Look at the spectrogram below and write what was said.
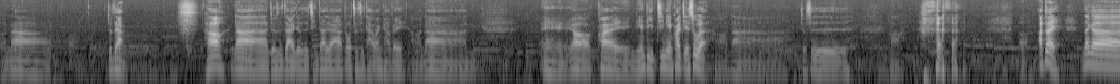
哦，那就这样。好，那就是再就是，请大家多支持台湾咖啡啊。那，哎、要快年底，今年快结束了啊。那就是啊，啊 啊，对，那个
